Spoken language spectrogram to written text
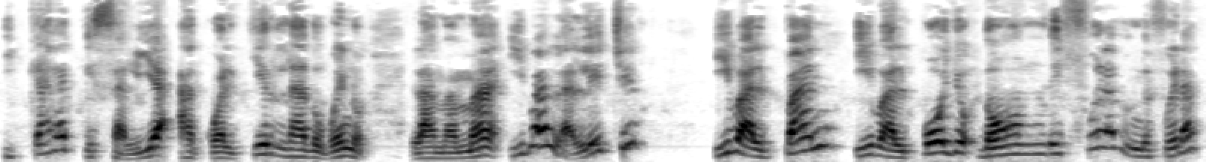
y cada que salía a cualquier lado, bueno, la mamá iba a la leche, iba al pan, iba al pollo, donde fuera, donde fuera,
